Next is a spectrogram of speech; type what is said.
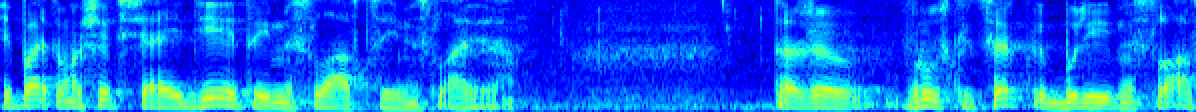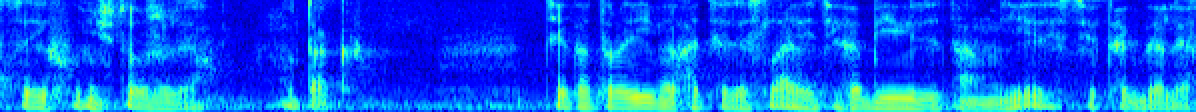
И поэтому вообще вся идея – это имя славца, имя славия. Даже в русской церкви были имя славца, их уничтожили. Ну так, те, которые имя хотели славить, их объявили там ерестью и так далее.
